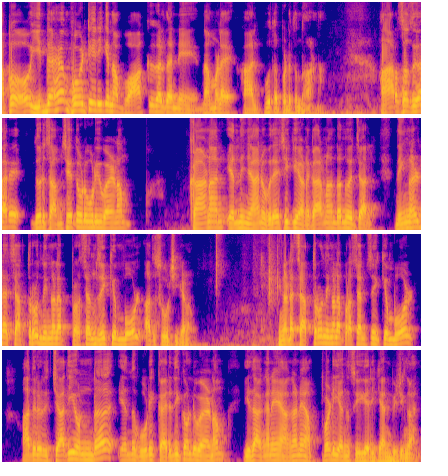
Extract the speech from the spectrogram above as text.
അപ്പോൾ ഇദ്ദേഹം പുകഴ്ത്തിയിരിക്കുന്ന വാക്കുകൾ തന്നെ നമ്മളെ അത്ഭുതപ്പെടുത്തുന്നതാണ്. ആർ എസ് എസ്സുകാരെ ഇതൊരു സംശയത്തോടു കൂടി വേണം കാണാൻ എന്ന് ഞാൻ ഉപദേശിക്കുകയാണ്. കാരണം എന്തെന്ന് വെച്ചാൽ നിങ്ങളുടെ ശത്രു നിങ്ങളെ പ്രശംസിക്കുമ്പോൾ അത് സൂക്ഷിക്കണം. നിങ്ങളുടെ ശത്രു നിങ്ങളെ പ്രശംസിക്കുമ്പോൾ അതിലൊരു ചതിയുണ്ട് എന്ന് കൂടി കരുതിക്കൊണ്ട് വേണം ഇതങ്ങനെ അങ്ങനെ അപ്പടി അങ്ങ് സ്വീകരിക്കാൻ വിഴുങ്ങാൻ.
